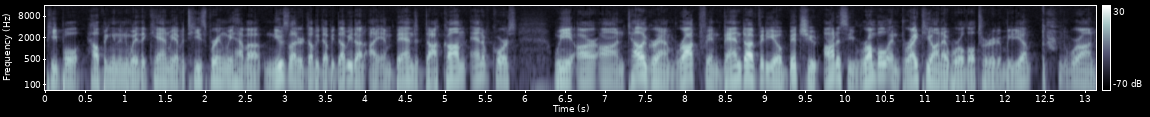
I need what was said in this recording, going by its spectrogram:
people helping in any way they can. We have a Teespring, we have a newsletter, www.iamband.com, and of course, we are on Telegram, Rokfin, Band.video, BitChute, Odysee, Rumble, and Brighteon at World Alternative Media. We're on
